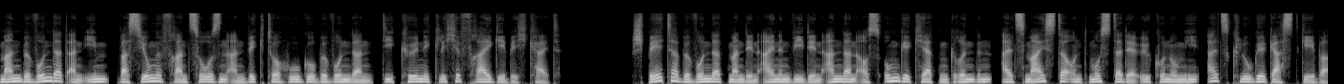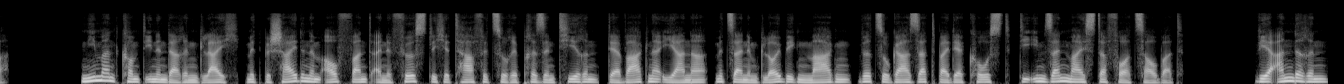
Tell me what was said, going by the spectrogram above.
Man bewundert an ihm, was junge Franzosen an Victor Hugo bewundern, die königliche Freigebigkeit. Später bewundert man den einen wie den anderen aus umgekehrten Gründen, als Meister und Muster der Ökonomie, als kluge Gastgeber. Niemand kommt ihnen darin gleich, mit bescheidenem Aufwand eine fürstliche Tafel zu repräsentieren, der Wagnerianer, mit seinem gläubigen Magen, wird sogar satt bei der Kost, die ihm sein Meister vorzaubert. Wir anderen,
